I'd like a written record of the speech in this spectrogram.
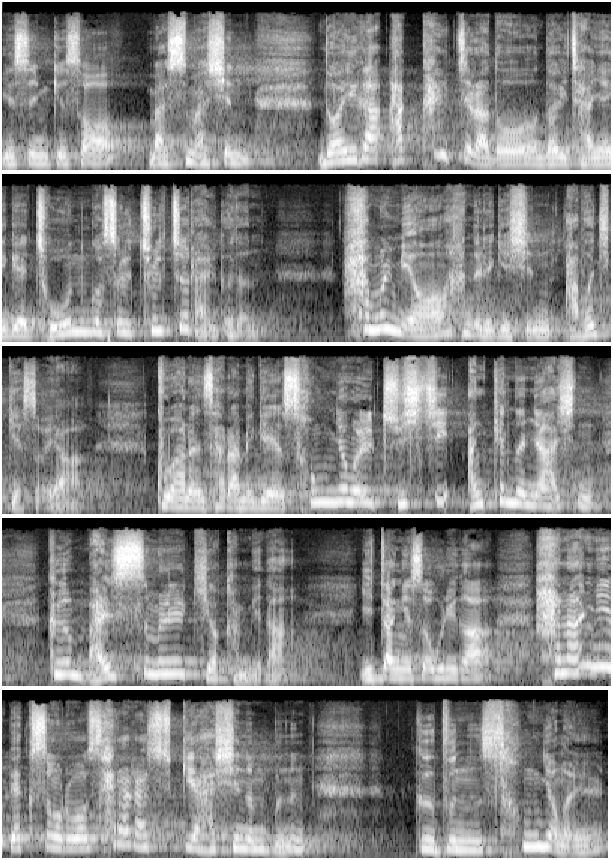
예수님께서 말씀하신 너희가 악할지라도 너희 자녀에게 좋은 것을 줄줄 알거든. 하물며 하늘에 계신 아버지께서야 구하는 사람에게 성령을 주시지 않겠느냐 하신 그 말씀을 기억합니다. 이 땅에서 우리가 하나님의 백성으로 살아갈 수 있게 하시는 분은 그분 성령을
